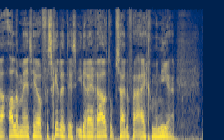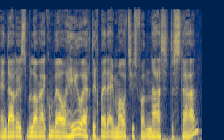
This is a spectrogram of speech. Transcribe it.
uh, alle mensen heel verschillend is. Iedereen rouwt op zijn of haar eigen manier. En daardoor is het belangrijk om wel heel erg dicht bij de emoties van naast te staan.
